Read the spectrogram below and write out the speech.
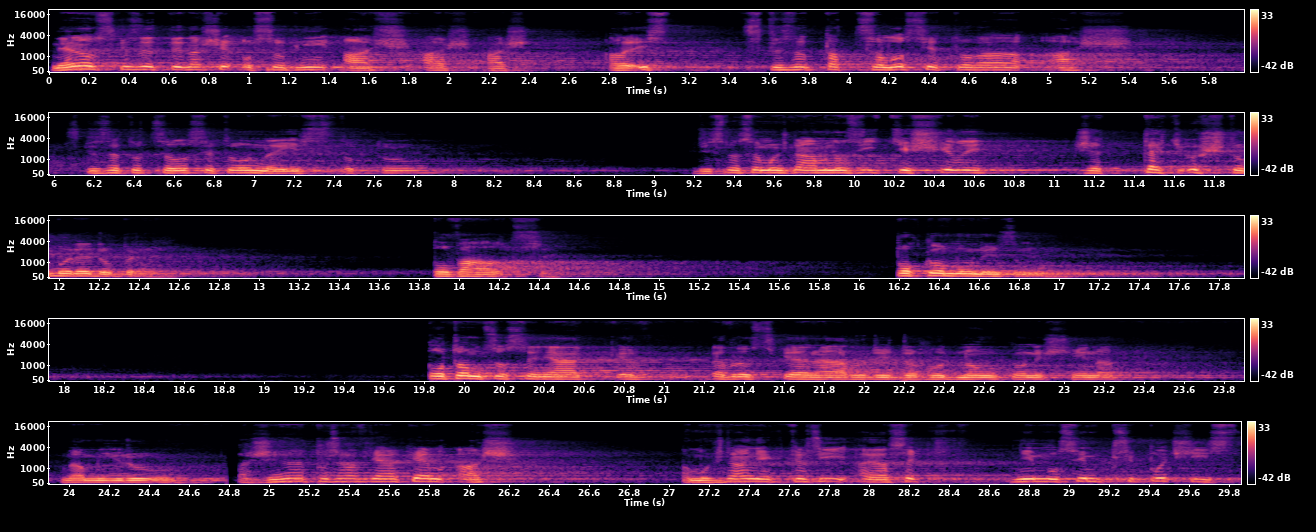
Nejenom skrze ty naše osobní až, až, až, ale i skrze ta celosvětová až, skrze tu celosvětovou nejistotu, kdy jsme se možná mnozí těšili, že teď už to bude dobré. Po válce, po komunismu, po tom, co se nějak evropské národy dohodnou konečně na, na míru. A žijeme pořád v nějakém až. A možná někteří, a já se k ním musím připočíst,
